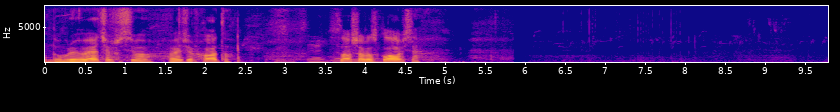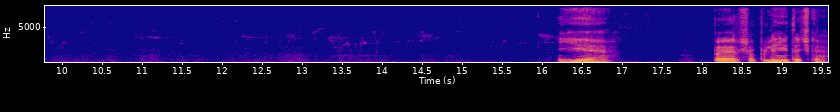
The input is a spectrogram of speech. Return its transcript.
Добрий вечір, все, вечір в хату. Саша розклався. Є перша пліточка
